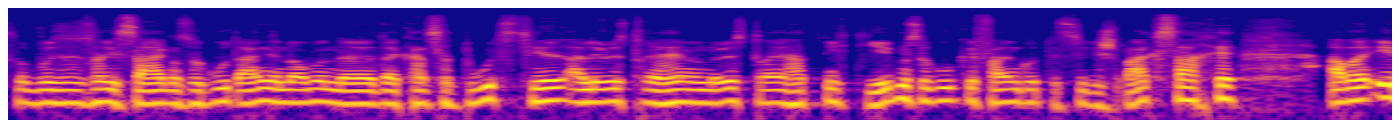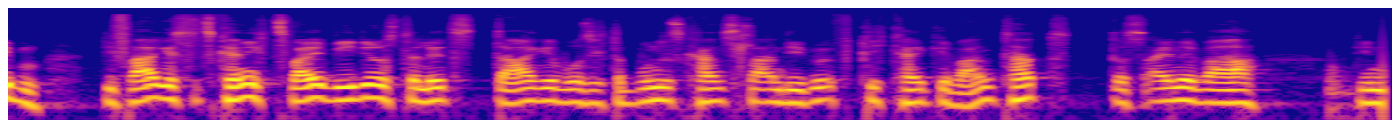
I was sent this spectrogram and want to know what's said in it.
so, wie soll ich sagen, so gut angenommen. Äh, der Kanzler duzt hier alle Österreicherinnen und Österreicher, hat nicht jedem so gut gefallen. Gut, das ist die Geschmackssache. Aber eben, die Frage ist, jetzt kenne ich zwei Videos der letzten Tage, wo sich der Bundeskanzler an die Öffentlichkeit gewandt hat. Das eine war, die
